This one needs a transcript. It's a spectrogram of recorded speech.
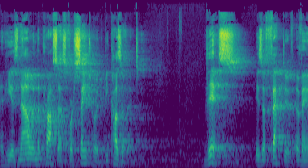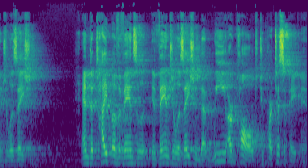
and he is now in the process for sainthood because of it. This is effective evangelization, and the type of evangel- evangelization that we are called to participate in.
